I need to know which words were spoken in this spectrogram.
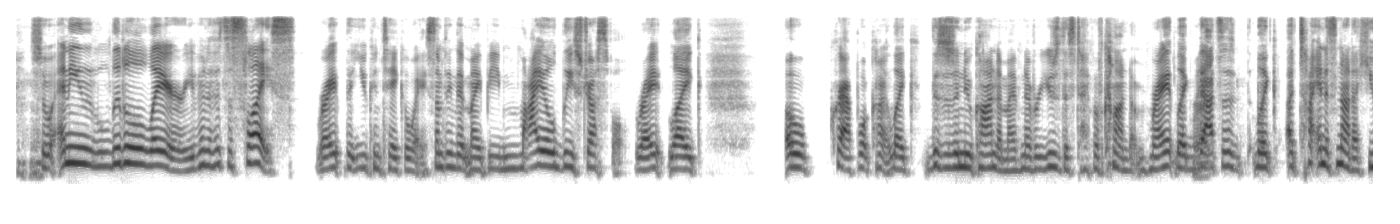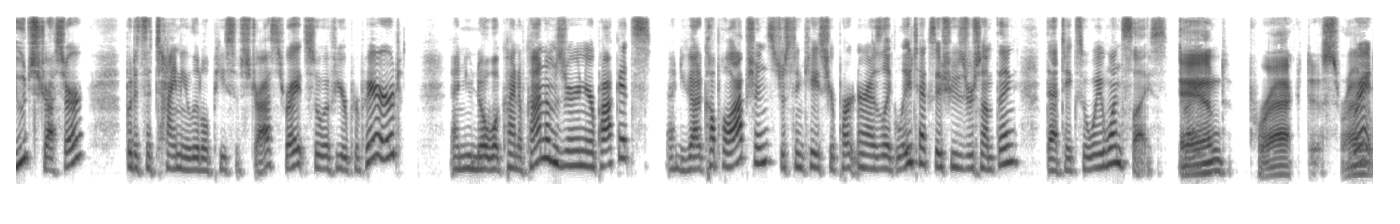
Mhm. So any little layer, even if it's a slice, right, that you can take away, something that might be mildly stressful, right? Like, oh crap, what kind? Like, this is a new condom. I've never used this type of condom, right? Like, Right. that's a like a tiny, and it's not a huge stressor, but it's a tiny little piece of stress, right? So if you're prepared and you know what kind of condoms are in your pockets and you got a couple options just in case your partner has like latex issues or something, that takes away one slice. right? And practice, right? Right,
